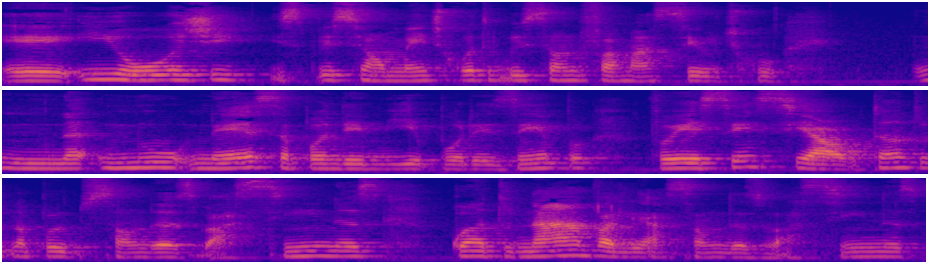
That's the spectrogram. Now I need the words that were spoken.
é, e hoje, especialmente, contribuição do farmacêutico na, no, nessa pandemia, por exemplo, foi essencial, tanto na produção das vacinas, quanto na avaliação das vacinas,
